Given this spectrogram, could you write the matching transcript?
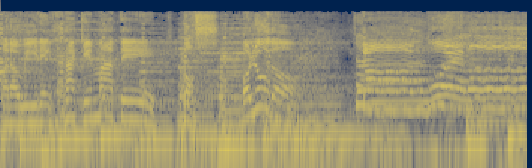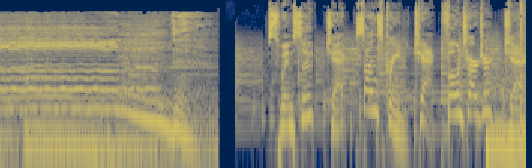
para huir en jaque mate. Vos, boludo. Swimsuit? Check. Sunscreen? Check. Phone charger? Check.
